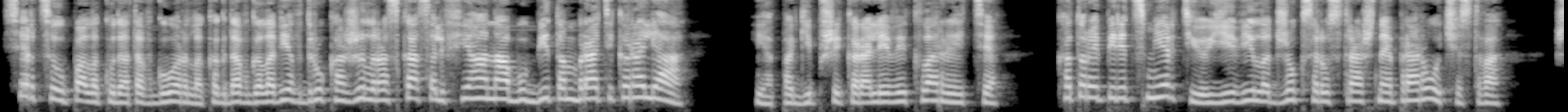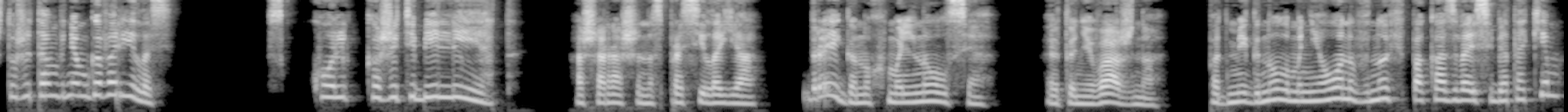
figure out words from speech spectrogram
Сердце упало куда-то в горло, когда в голове вдруг ожил рассказ Альфиана об убитом брате короля и о погибшей королеве Кларетте, которая перед смертью явила Джоксеру страшное пророчество. Что же там в нем говорилось? «Сколько же тебе лет?» – ошарашенно спросила я. Дрейган ухмыльнулся. «Это не важно». Подмигнул мне он, вновь показывая себя таким,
